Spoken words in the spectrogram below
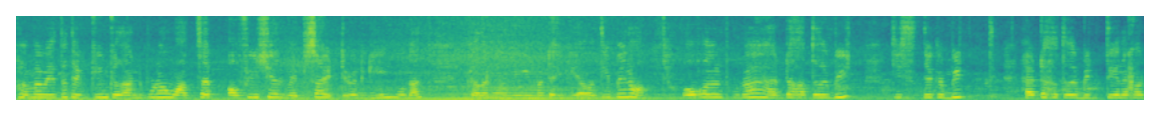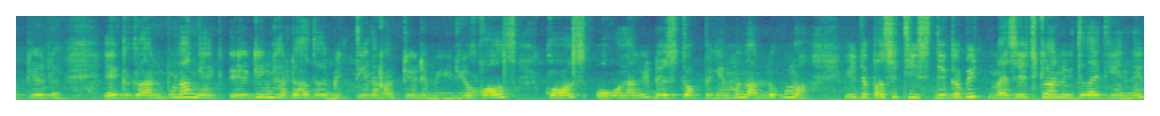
ක්‍රමවේද දෙකකින් කරන්න පුළුවන් WhatsApp official website එකට ගිහින් උනත් කරගැනීමට හැකියාව තිබෙනවා. ඕගොල්ලන්ට පුළුවන් 64 bit 32 bit හැට හතර බිත් තියෙන කට්ටියට ඒක කරන්න පුළන් ඒකින් හැට හතර බිත් තියෙන කට්ටියට වීඩියෝ කෝල්ස් කෝල්ස් ඕගොල්ලන්ගේ ඩෙස්ක්ටොප් එකෙන්ම ගන්න පුළුවන්. ඊට පස්සේ 32 බිට් මැසේජ් කරන්න විතරයි තියෙන්නේ.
